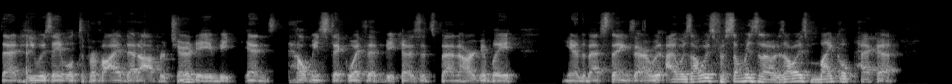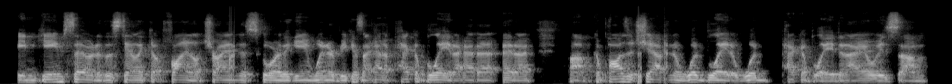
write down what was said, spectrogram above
that he was able to provide that opportunity and help me stick with it because it's been arguably, you know, the best things. I, w- I was always, for some reason, I was always Michael Peca in game seven of the Stanley Cup final trying to score the game winner because I had a Peca blade. I had a, had a um, composite shaft and a wood blade, a wood Peca blade. And I always, um,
